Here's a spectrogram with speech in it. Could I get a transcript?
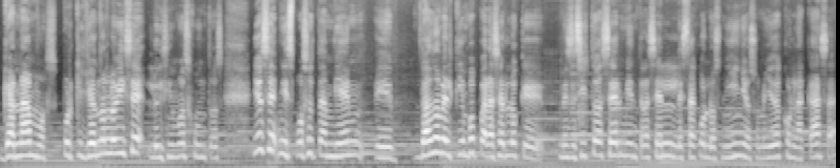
ganamos, porque yo no lo hice, lo hicimos juntos. Yo sé, mi esposo también eh, dándome el tiempo para hacer lo que necesito hacer mientras él está con los niños o me ayuda con la casa.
